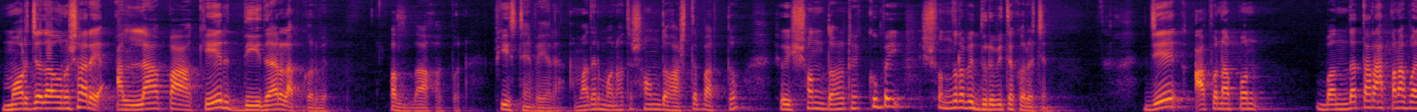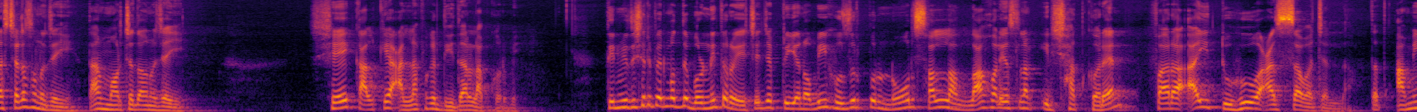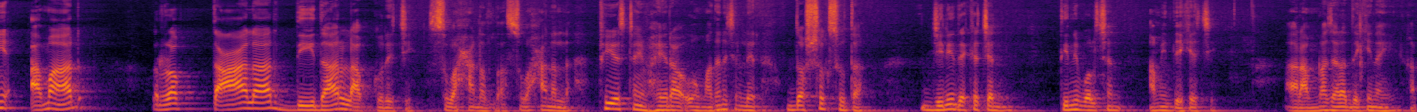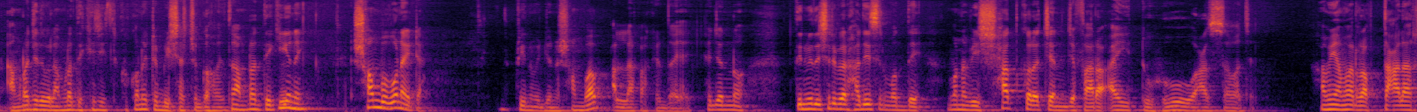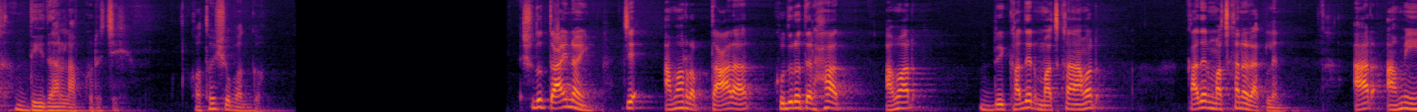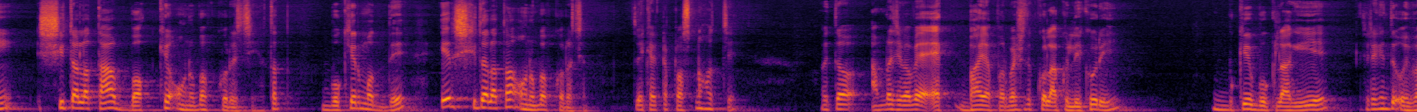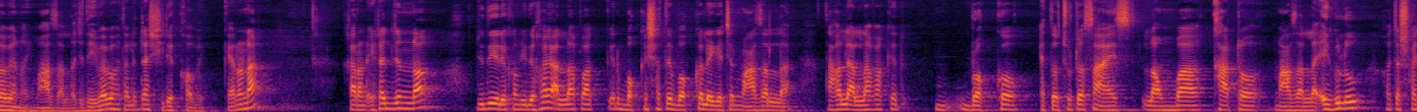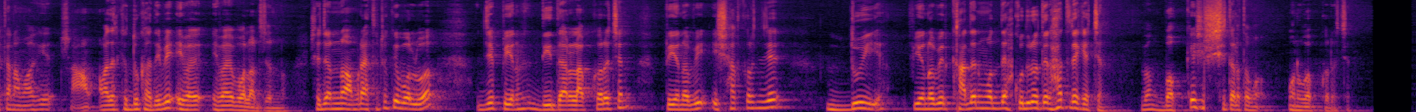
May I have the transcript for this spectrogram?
মর্যাদা অনুসারে আল্লাহ পাকের দিদার লাভ করবেন আল্লাহ আকবর। ফিস টাইম ভাইয়ারা। আমাদের মনে হয়তো সন্দেহ আসতে পারত। ওই সন্দেহটা খুবই সুন্দরভাবে দুর্বৃত্ত করেছেন। যে আপন আপন বান্দা তার আপন আপন স্ট্যাটাস অনুযায়ী, তার মর্যাদা অনুযায়ী, সে কালকে আল্লাহ পাকের দিদার লাভ করবে। তিরমিজি শরীফের মধ্যে বর্ণিত রয়েছে যে, প্রিয় নবী হুজুরপুর নূর সাল্লাহ আলিয়াল্লাম ইরশাদ করেন ফারা আই তুহু আজাল্লাহ তা আমি আমার রব তালার দিদার লাভ করেছি। সুবাহান আল্লাহ সুবাহান আল্লাহ প্রিয়াস টাইম ভাইরা ও মাদানী চ্যানেলের দর্শক, শ্রোতা, যিনি দেখেছেন, তিনি বলছেন, আমি দেখেছি। আর আমরা যারা দেখি নাই, কারণ আমরা যদি বলি, আমরা দেখেছি কখনো এটা বিশ্বাসযোগ্য হয়। তো আমরা দেখিও নাই। সম্ভবও না এটা। পৃথিবীর জন্য সম্ভব, আল্লাহ পাকের দয়ায়। সেজন্য তিরমিদি শরীফের হাদিসের মধ্যে মনে বিশ্বাদ করেছেন যে ফারা আই তুহু আজাল আমি আমার রব তালার দিদার লাভ করেছি। কতই সৌভাগ্য। শুধু তাই নয় যে আমার রব তালার কুদরতের হাত আমার দুই কাঁধের মাঝখানে আমার কাঁধের মাঝখানে রাখলেন। আর আমি শীতলতা বক্ষে অনুভব করেছি, অর্থাৎ বুকের মধ্যে এর শীতলতা অনুভব করেছেন। তো এখানে একটা প্রশ্ন হচ্ছে, হয়তো আমরা যেভাবে এক ভাই অপর ভাইয়ের সাথে কোলাকুলি করি, বুকে বুক লাগিয়ে সেটা কিন্তু ওইভাবে নয় মাজ আল্লাহ যদি এইভাবে হয় তাহলে এটা শিরেক হবে। কেননা? কারণ এটার জন্য যদি এরকম যদি হয়, আল্লাহ পাকের বক্ষের সাথে বক্ষ লেগেছেন মাজ আল্লাহ তাহলে আল্লাহ পাকের বক্ষ এত ছোটো সাইজ লম্বা, খাটো মাজ আল্লাহ এগুলো হয়তো শয়তান আমাকে, আমাদেরকে দুঃখা দেবে এভাবে এভাবে বলার জন্য। সেজন্য আমরা এতটুকুই বলব যে প্রিয়নবী দিদার লাভ করেছেন প্রিয়নবী ইস্বাদ করেছেন যে, দুই প্রিয়নবীর খাদের মধ্যে কুদরতের হাত রেখেছেন এবং বক্ষে শীতলতা অনুভব করেছেন।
